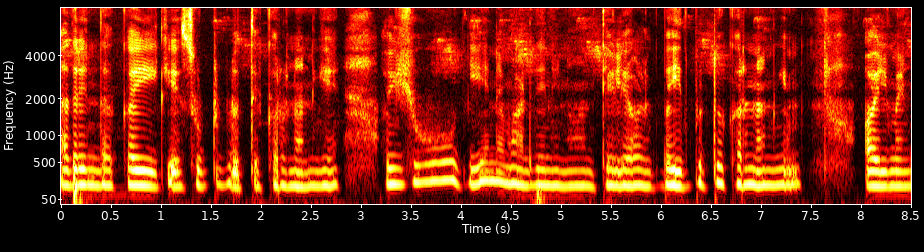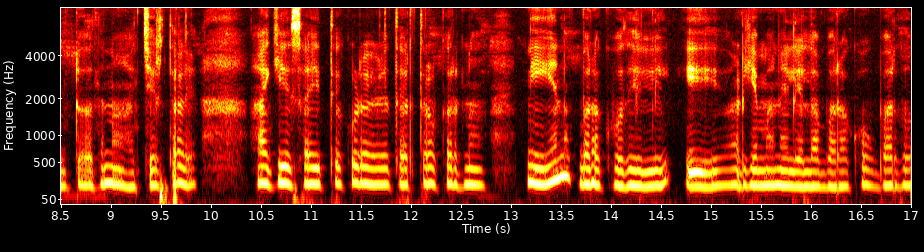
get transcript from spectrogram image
ಅದರಿಂದ ಕೈಗೆ ಸುಟ್ಟು ಬಿಡುತ್ತೆ ಕರುಣನಿಗೆ. ಅಯ್ಯೋ, ಏನೇ ಮಾಡಿದೆ ನೀನು ಅಂತೇಳಿ ಅವಳಿಗೆ ಬೈದ್ಬಿಟ್ಟು ಕರುಣನಿಗೆ ಆಯಿಲ್ಮೆಂಟ್ ಅದನ್ನು ಹಚ್ಚಿರ್ತಾಳೆ. ಹಾಗೆ ಸಾಹಿತ್ಯ ಕೂಡ ಹೇಳ್ತಾ ಇರ್ತಾಳೆ ಕರ್ಣ. ನೀ ಏನಕ್ಕೆ ಬರೋಕ್ಕೆ ಹೋದೆ ಇಲ್ಲಿ? ಈ ಅಡುಗೆ ಮನೆಯಲ್ಲೆಲ್ಲ ಬರೋಕ್ಕೆ ಹೋಗ್ಬಾರ್ದು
